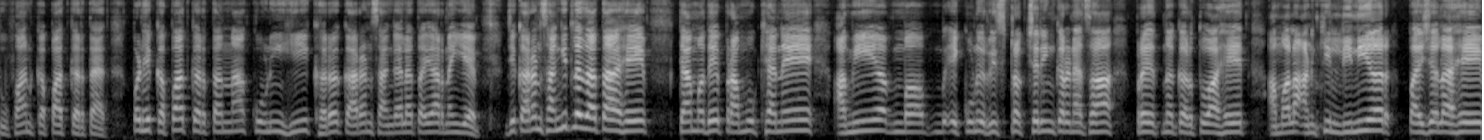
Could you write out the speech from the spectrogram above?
तुफान कपात करतायत. पण हे कपात करताना कोणीही खरं कारण सांगायला तयार नाही आहे जे कारण सांगितलं जातं आहे त्यामध्ये प्रामुख्याने आम्ही एकूण रिस्ट्रक्चरिंग करण्याचा प्रयत्न करतो आहेत. आम्हाला आणखी लिनियर पाहिजेल आहे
